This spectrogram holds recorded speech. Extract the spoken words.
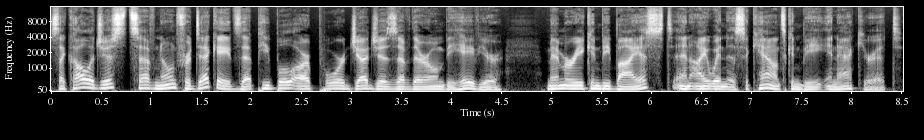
Psychologists have known for decades that people are poor judges of their own behavior. Memory can be biased, and eyewitness accounts can be inaccurate.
